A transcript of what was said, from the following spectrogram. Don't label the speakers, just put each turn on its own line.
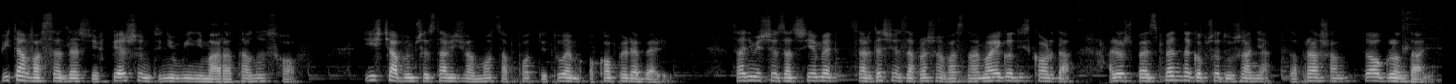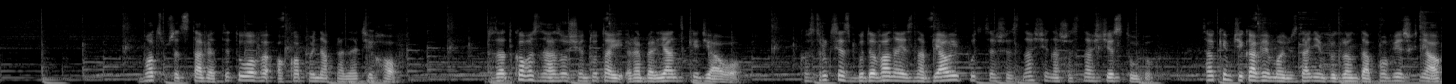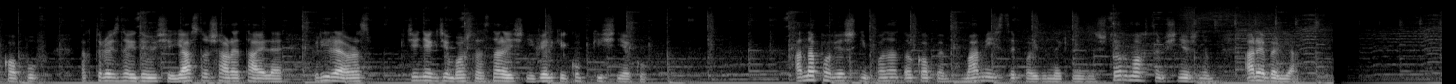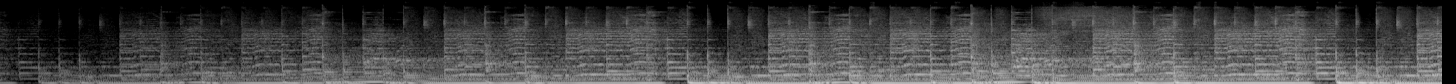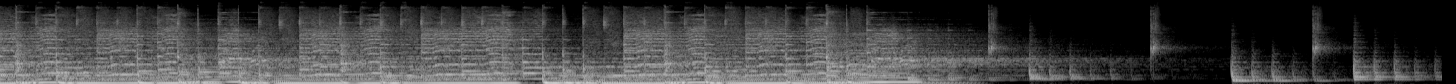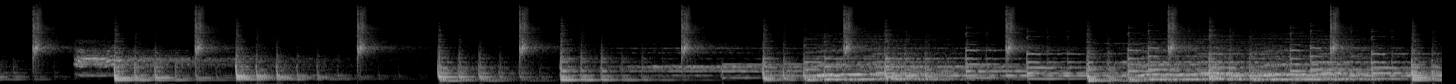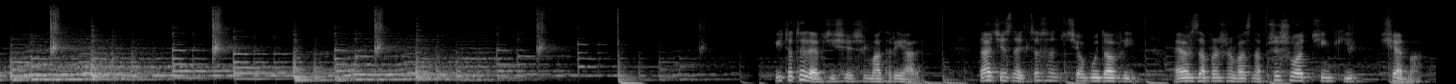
Witam Was serdecznie w pierwszym dniu mini-maratonu z HOF. Dziś chciałbym przedstawić Wam moca pod tytułem Okopy Rebelii. Zanim jeszcze zaczniemy, serdecznie zapraszam Was na mojego Discorda, ale już bez zbędnego przedłużania zapraszam do oglądania. Moc przedstawia tytułowe okopy na planecie HOF. Dodatkowo znalazło się tutaj rebelianckie działo. Konstrukcja zbudowana jest na białej płytce 16 na 16 studów. Całkiem ciekawie moim zdaniem wygląda powierzchnia okopów, na której znajdują się jasno-szare tile, grille oraz gdzieniegdzie można znaleźć niewielkie kubki śniegu. A na powierzchni ponad okopem ma miejsce pojedynek między szturmowcem śnieżnym a rebeliantem. I to tyle w dzisiejszym materiale. Dajcie znać co sądzicie o budowli, a ja już zapraszam Was na przyszłe odcinki. Siema!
